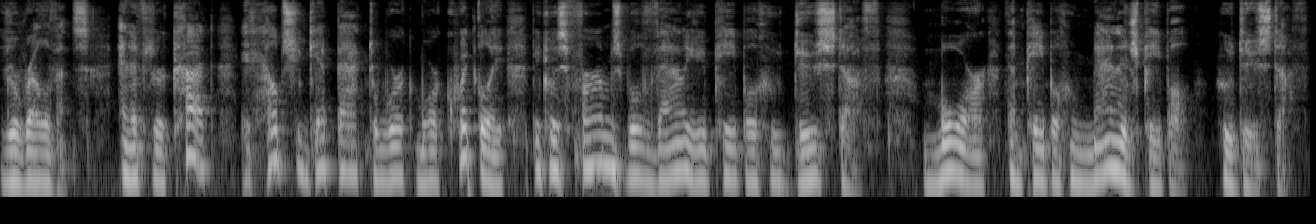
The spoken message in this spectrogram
your relevance. And if you're cut, it helps you get back to work more quickly because firms will value people who do stuff more than people who manage people who do stuff.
